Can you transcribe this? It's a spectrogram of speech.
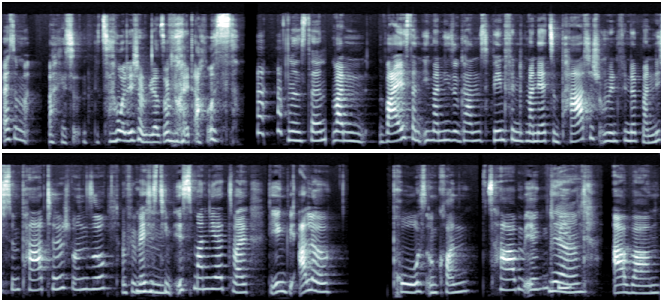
weißt du, ach, jetzt, jetzt hole ich schon wieder so weit aus. Was denn? Man weiß dann immer nie so ganz, wen findet man jetzt sympathisch und wen findet man nicht sympathisch und so. Und für welches Team ist man jetzt, weil die irgendwie alle Pros und Cons haben irgendwie. Ja. Aber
